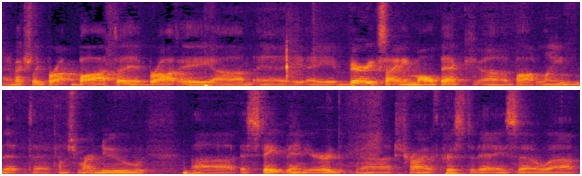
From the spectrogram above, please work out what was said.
I've actually brought, bought a, brought a, um, a, a very exciting Malbec uh, bottling that uh, comes from our new uh, estate vineyard uh, to try with Chris today. So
